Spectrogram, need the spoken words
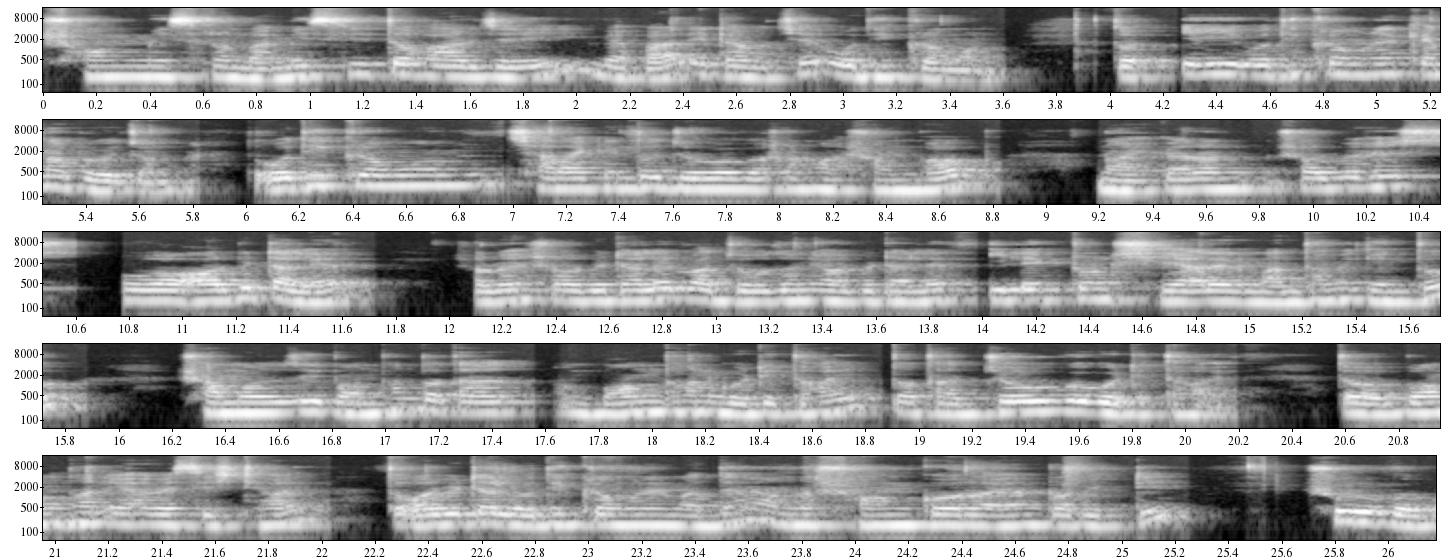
সংমিশ্রণ বা মিশ্রিত হওয়ার যেই ব্যাপার, এটা হচ্ছে অধিক্রমণ। তো এই অধিক্রমণের কেন প্রয়োজন? তো অধিক্রমণ ছাড়া কিন্তু যৌগ গঠন হওয়া সম্ভব নয়, কারণ সর্বশেষ ও অরবিটালের, সর্বশেষ অরবিটালের বা যৌজনী অরবিটালের ইলেকট্রন শেয়ারের মাধ্যমে কিন্তু সমযোজী বন্ধন তথা বন্ধন গঠিত হয় তথা যৌগ গঠিত হয়। তো বন্ধন এভাবে সৃষ্টি হয়। তো অরবিটাল অধিক্রমণের মাধ্যমে আমরা সংকরায়ন টপিকটি শুরু করব।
